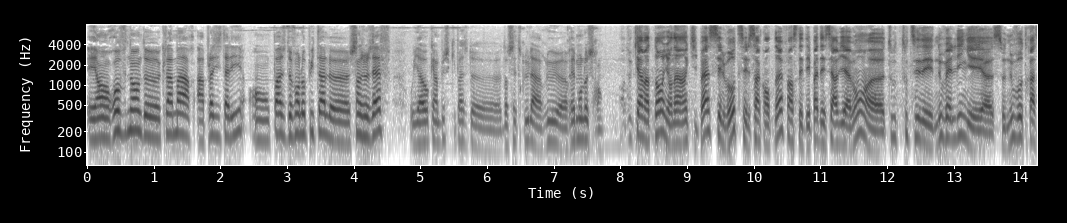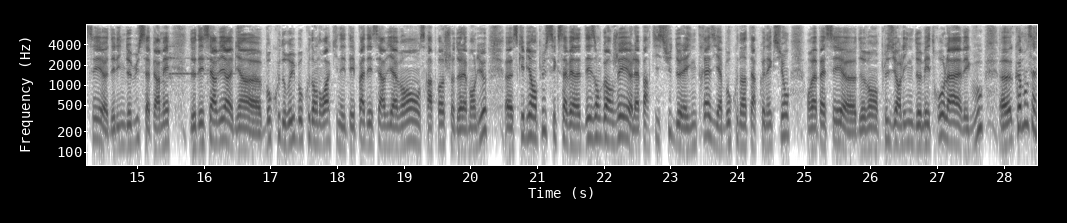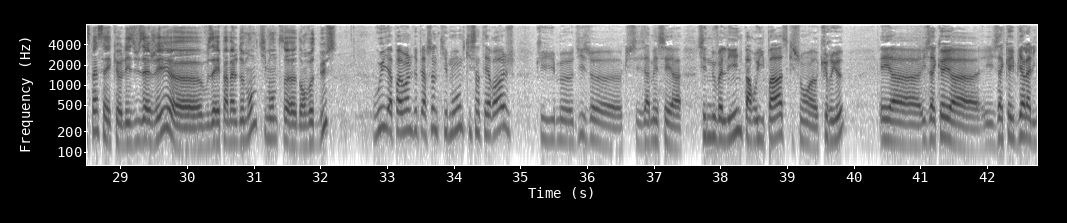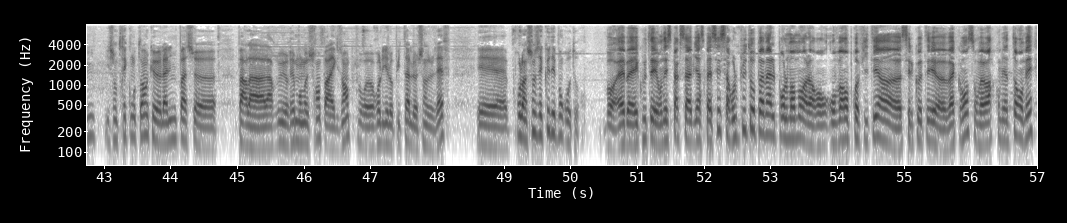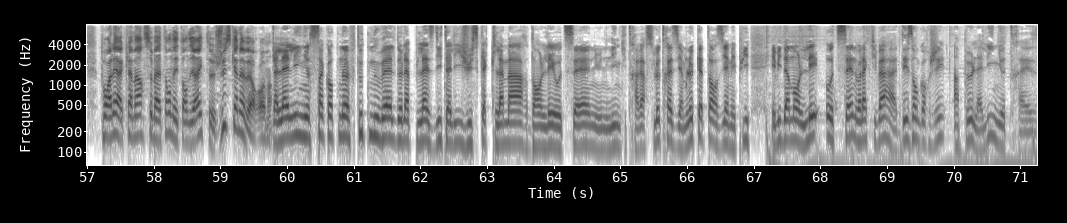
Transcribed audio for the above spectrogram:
Et en revenant de Clamart à Place d'Italie, on passe devant l'hôpital euh, Saint-Joseph, où il n'y a aucun bus qui passe dans cette rue, la rue euh, Raymond Lestrand. En tout cas, maintenant, il y en a un qui passe, c'est le vôtre, c'est le 59. Hein, ce n'était pas desservi avant. Euh, tout- toutes ces nouvelles lignes et euh, ce nouveau tracé euh, des lignes de bus, ça permet de desservir eh bien euh, beaucoup de rues, beaucoup d'endroits qui n'étaient pas desservis avant. On se rapproche de la banlieue. Ce qui est bien en plus, c'est que ça va désengorger la partie sud de la ligne 13. Il y a beaucoup d'interconnexions. On va passer devant plusieurs lignes de métro là avec vous. Comment ça se passe avec les usagers? Vous avez pas mal de monde qui monte dans votre bus? Oui, il y a pas mal de personnes qui montent, qui s'interrogent, qui me disent euh, que si jamais c'est euh, c'est une nouvelle ligne, par où ils passent, qui sont euh, curieux. Et euh, ils, accueillent, ils accueillent bien la ligne. Ils sont très contents que la ligne passe par la, rue Raymond Lestrand, par exemple, pour relier l'hôpital Saint-Joseph. Et pour l'instant, c'est que des bons retours. Bon, eh ben écoutez, on espère que ça va bien se passer. Ça roule plutôt pas mal pour le moment. Alors on, va en profiter. hein. C'est le côté euh, vacances. On va voir combien de temps on met pour aller à Clamart ce matin. On est en direct jusqu'à 9h, Romain. La ligne 59, toute nouvelle de la place d'Italie jusqu'à Clamart dans les Hauts-de-Seine, une ligne qui traverse le 13e, le 14e et puis évidemment les Hauts-de-Seine, voilà qui va désengorger un peu la ligne 13.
